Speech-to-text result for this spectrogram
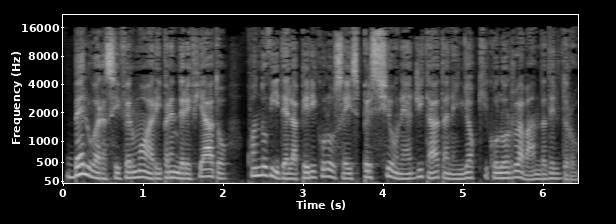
Belwar si fermò a riprendere fiato quando vide la pericolosa espressione agitata negli occhi color lavanda del Drò.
